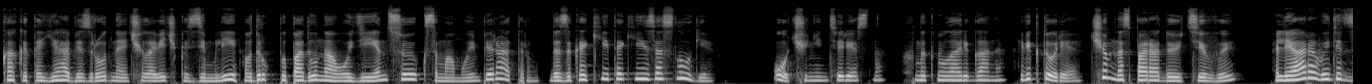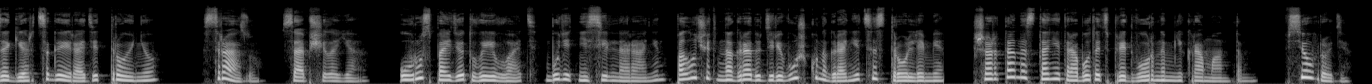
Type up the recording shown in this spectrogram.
как это я, безродная человечка с земли, вдруг попаду на аудиенцию к самому императору? Да за какие такие заслуги? Очень интересно, хмыкнула Орегана. Виктория, чем нас порадуете вы? Лиара выйдет за герцога и родит тройню. Сразу, сообщила я. Урус пойдет воевать, будет не сильно ранен, получит в награду деревушку на границе с троллями. Шартана станет работать придворным некромантом. Все вроде.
